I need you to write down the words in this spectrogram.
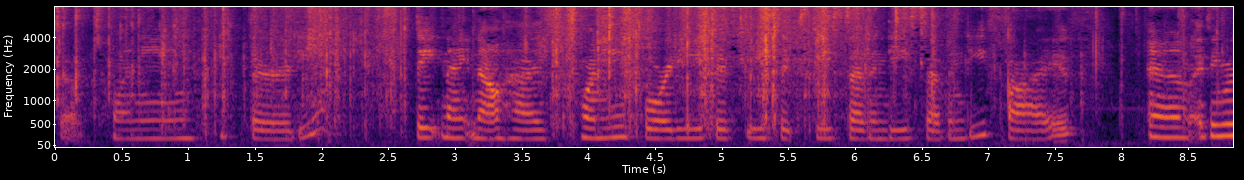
So 20, 30. Date night now has 20, 40, 50, 60, 70, 75. And I think we're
